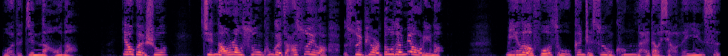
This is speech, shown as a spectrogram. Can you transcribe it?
我的金挠呢？”妖怪说：“金挠让孙悟空给砸碎了，碎片都在庙里呢。”弥勒佛祖跟着孙悟空来到小雷音寺。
